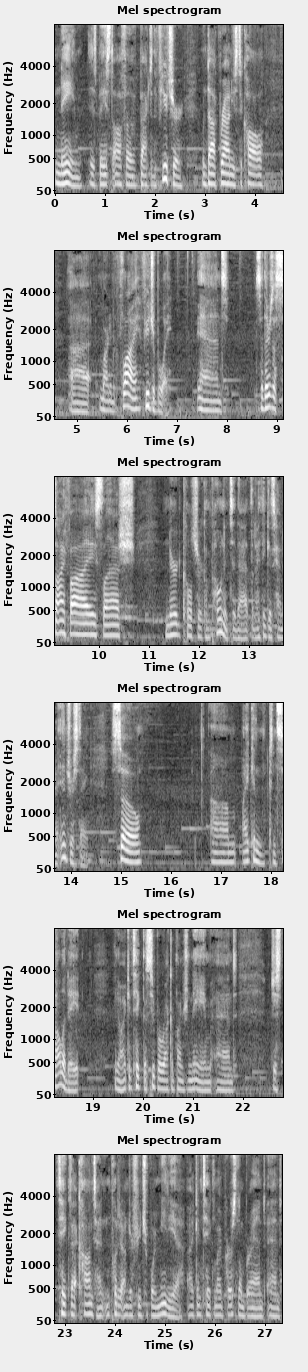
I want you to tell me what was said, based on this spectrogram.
name is based off of Back to the Future when Doc Brown used to call uh, Marty McFly Future Boy. And so there's a sci-fi slash nerd culture component to that that I think is kind of interesting. So um, I can consolidate. You know, I can take the Super Rocket Punch name and just take that content and put it under Future Boy Media. I can take my personal brand and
